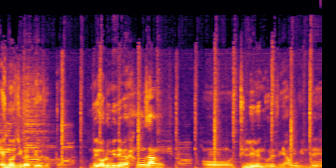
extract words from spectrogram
에너지가 되어줬던 또 여름이 되면 항상 어 들리는 노래 중에 한 곡인데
